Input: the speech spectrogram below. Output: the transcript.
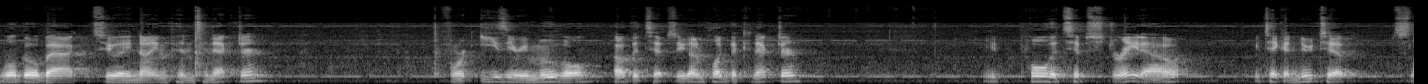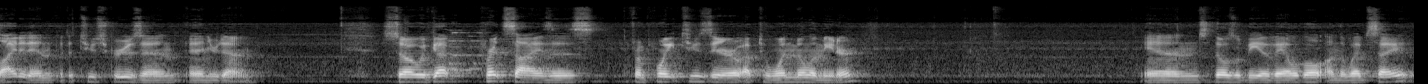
will go back to a 9 pin connector for easy removal of the tip. So you'd unplug the connector, you pull the tip straight out, you take a new tip, slide it in, put the two screws in, and you're done. So we've got print sizes from 0.20 up to 1 millimeter and those will be available on the website.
